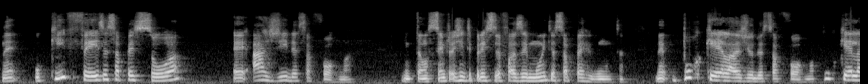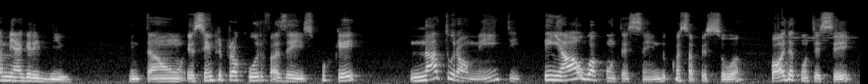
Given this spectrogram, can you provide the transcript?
né? O que fez essa pessoa é, agir dessa forma? Então, sempre a gente precisa fazer muito essa pergunta. Né? Por que ela agiu dessa forma? Por que ela me agrediu? Então, eu sempre procuro fazer isso, porque naturalmente tem algo acontecendo com essa pessoa, pode acontecer,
